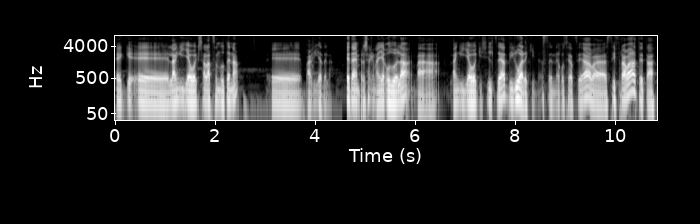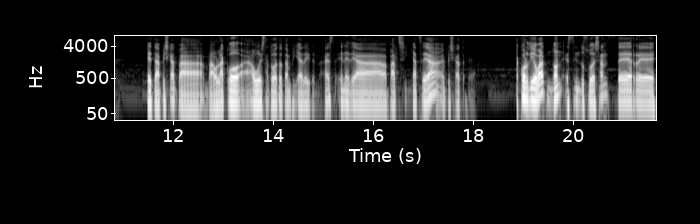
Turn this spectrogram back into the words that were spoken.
e, e, langile hauek salatzen dutena, e, ba, dela. Eta enpresak nahiago duela, ba, langile hauek isiltzea diruarekin, ez? Negoziatzea, ba, zifra bat, eta eta pixkat, ba, ba, olako hau estatu batotan pila egiten da, ez? NDA bat sinatzea, e, pixkat, akordio bat, non ezin duzu esan, zer, e,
